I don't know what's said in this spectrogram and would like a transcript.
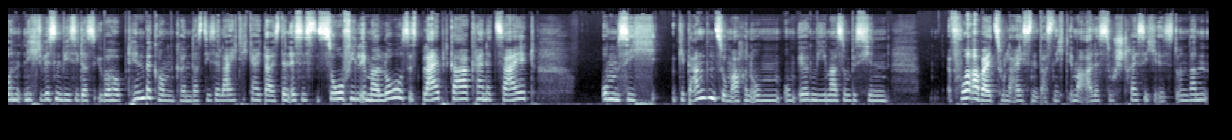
und nicht wissen, wie sie das überhaupt hinbekommen können, dass diese Leichtigkeit da ist. Denn es ist so viel immer los. Es bleibt gar keine Zeit, um sich Gedanken zu machen, um, um irgendwie mal so ein bisschen Vorarbeit zu leisten, dass nicht immer alles so stressig ist. Und dann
